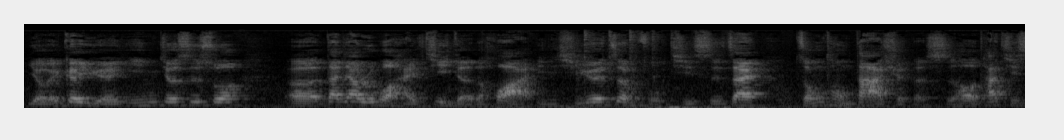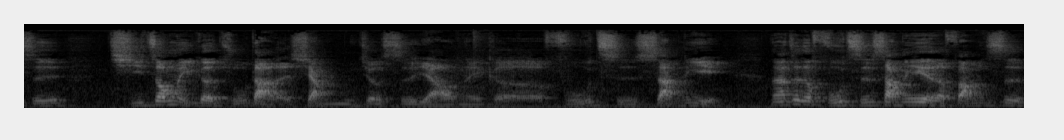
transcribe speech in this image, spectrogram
有一个原因，就是说，呃，大家如果还记得的话，尹锡悦政府其实在总统大选的时候，他其实其中一个主打的项目就是要那个扶持商业。那这个扶持商业的方式，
